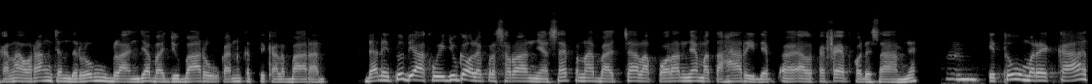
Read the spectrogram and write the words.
karena orang cenderung belanja baju baru kan ketika Lebaran. Dan itu diakui juga oleh perseroannya. Saya pernah baca laporannya Matahari eh, LPVF kode sahamnya. Hmm. Itu mereka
